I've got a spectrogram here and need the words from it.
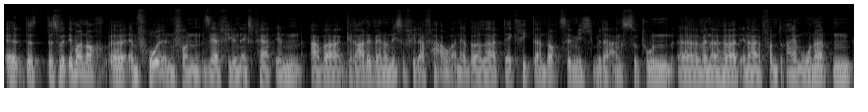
Äh, das, das wird immer noch äh, empfohlen von sehr vielen ExpertInnen, aber gerade wer noch nicht so viel Erfahrung an der Börse hat, der kriegt dann doch ziemlich mit der Angst zu tun, äh, wenn er hört, innerhalb von drei Monaten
